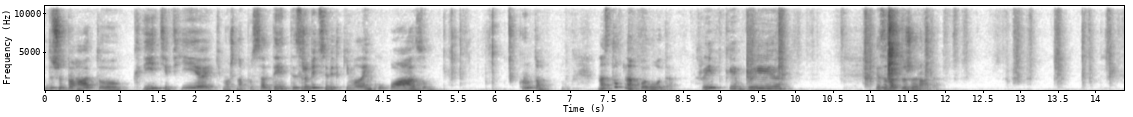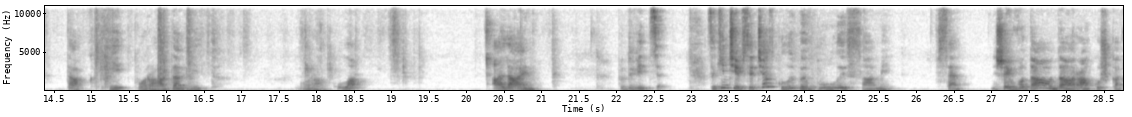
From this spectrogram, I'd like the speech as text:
Дуже багато квітів є, які можна посадити. Зробіть собі таку маленьку оазу. Круто. Наступна колода. Рибки, ви. Я за вас дуже рада. Так, і порада від оракула. Алайн. Подивіться. Закінчився час, коли ви були самі. Все. Ще й вода, да, ракушка.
